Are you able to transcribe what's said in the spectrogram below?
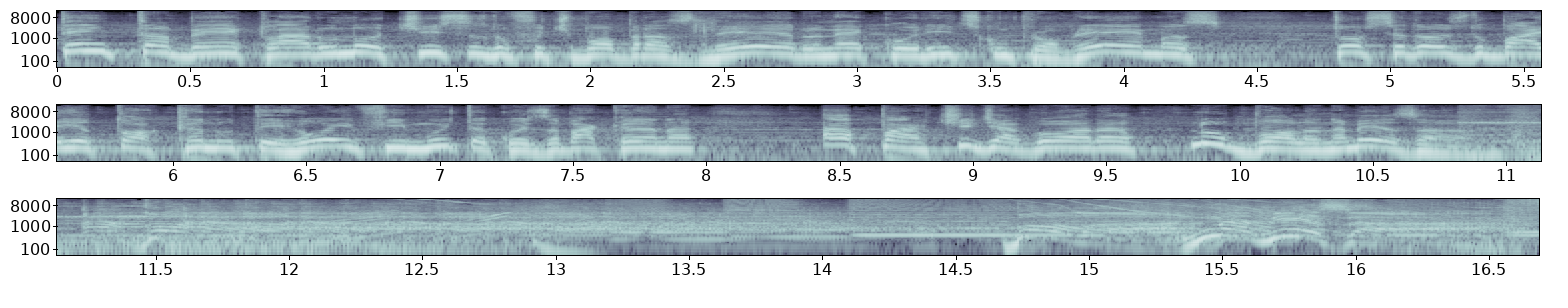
Tem também, é claro, notícias do futebol brasileiro, né? Corinthians com problemas, torcedores do Bahia tocando o terror, enfim, muita coisa bacana. A partir de agora, no Bola na Mesa. Bola na mesa.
